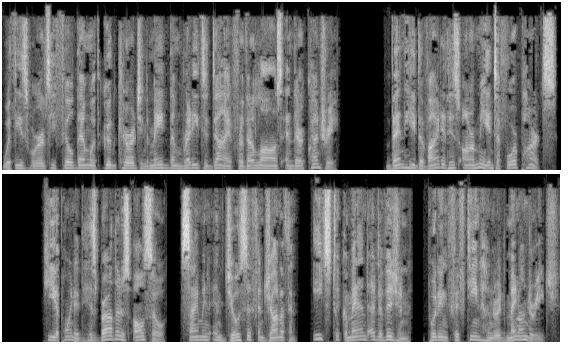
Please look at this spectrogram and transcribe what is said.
With these words he filled them with good courage and made them ready to die for their laws and their country. Then he divided his army into four parts. He appointed his brothers also, Simon and Joseph and Jonathan, each to command a division, putting fifteen hundred men under each.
